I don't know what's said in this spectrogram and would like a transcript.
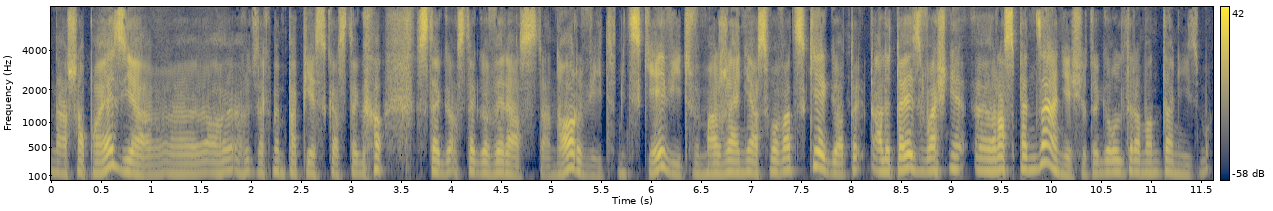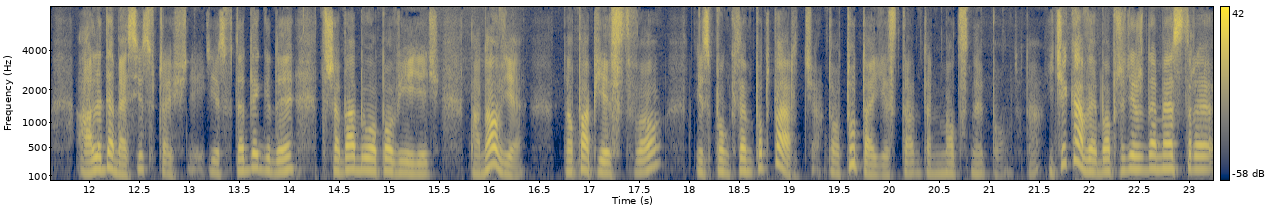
nasza poezja, e, tak powiem, papieska z tego, z tego, z tego wyrasta. Norwid, Mickiewicz, Marzenia Słowackiego, to, ale to jest właśnie rozpędzanie się tego ultramontanizmu. Ale Demes jest wcześniej. Jest wtedy, gdy trzeba było powiedzieć, panowie, to papiestwo jest punktem podparcia. To tutaj jest ten, ten mocny punkt. Tak? I ciekawe, bo przecież Demestr e,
